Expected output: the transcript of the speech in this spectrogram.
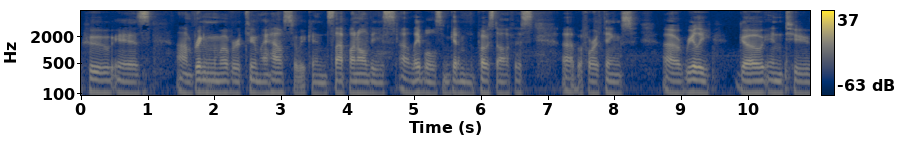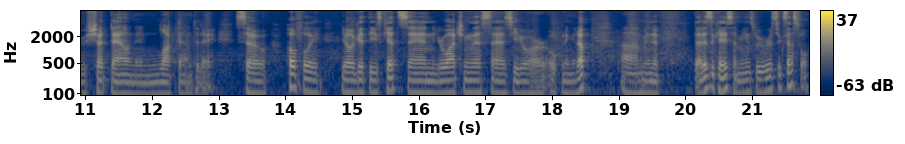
who is um, bringing them over to my house so we can slap on all these uh, labels and get them in the post office uh, before things uh, really go into shutdown and lockdown today. So hopefully you'll get these kits and you're watching this as you are opening it up. Um, and if that is the case, that means we were successful.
